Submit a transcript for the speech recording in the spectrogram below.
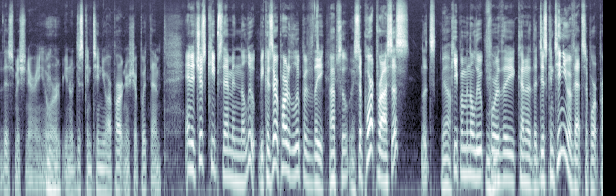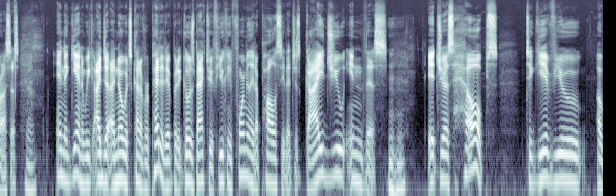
this missionary or mm-hmm. you know discontinue our partnership with them, and it just keeps them in the loop because they're a part of the loop of the Absolutely. support process. Let's Yeah. keep them in the loop for mm-hmm. the kind of the discontinue of that support process. Yeah. and again, we I, I know it's kind of repetitive, but it goes back to if you can formulate a policy that just guides you in this, Mm-hmm. It just helps to give you a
